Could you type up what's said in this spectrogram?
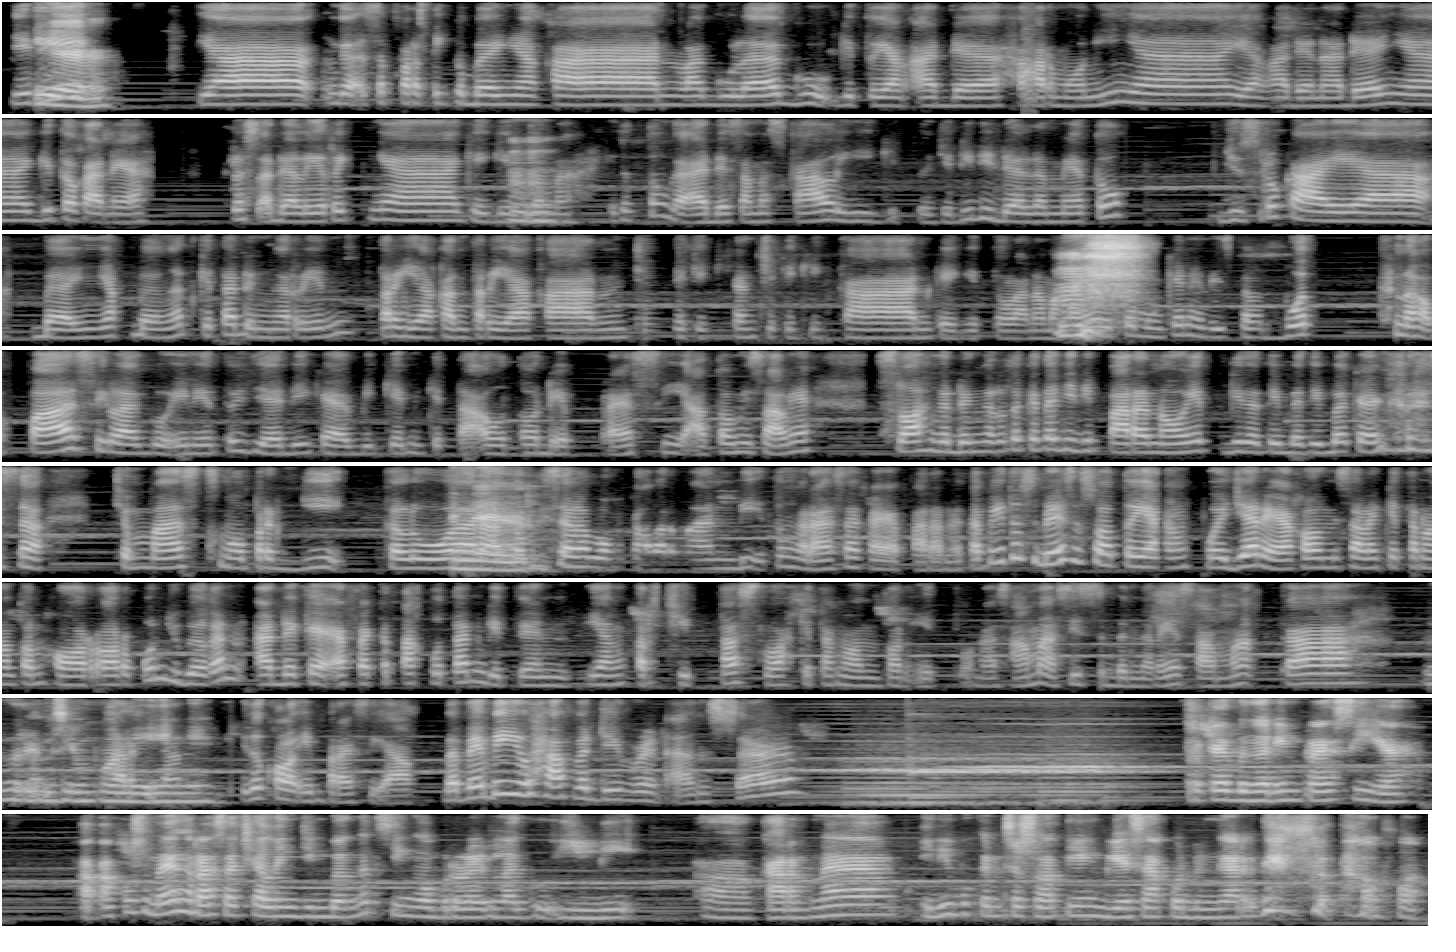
jadi yeah. ya nggak seperti kebanyakan lagu-lagu gitu yang ada harmoninya yang ada nadanya gitu kan ya terus ada liriknya kayak gitu mm -hmm. nah itu tuh nggak ada sama sekali gitu jadi di dalamnya tuh justru kayak banyak banget kita dengerin teriakan-teriakan, cekikikan-cekikikan kayak gitu lah. Nah, makanya itu mungkin yang disebut kenapa si lagu ini tuh jadi kayak bikin kita auto depresi atau misalnya setelah ngedenger tuh kita jadi paranoid gitu tiba-tiba kayak ngerasa cemas mau pergi keluar Bener. atau misalnya mau ke kamar mandi itu ngerasa kayak paranoid. Tapi itu sebenarnya sesuatu yang wajar ya kalau misalnya kita nonton horor pun juga kan ada kayak efek ketakutan gitu yang yang tercipta setelah kita nonton itu. Nah sama sih sebenarnya sama kah simfoni ini. itu kalau impresi aku. But maybe you have a different answer. Terkait dengan impresi ya aku sebenarnya ngerasa challenging banget sih ngobrolin lagu ini uh, karena ini bukan sesuatu yang biasa aku dengar itu yang pertama.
